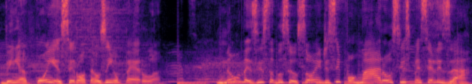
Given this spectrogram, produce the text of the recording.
Venha conhecer o Hotelzinho Pérola. Não desista do seu sonho de se formar ou se especializar.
